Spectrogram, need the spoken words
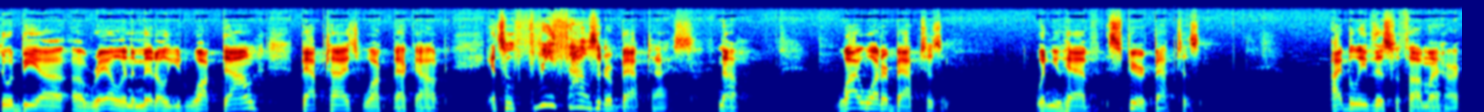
there would be a, a, rail in the middle. You'd walk down, baptize, walk back out. And so 3,000 are baptized. Now, why water baptism when you have spirit baptism? I believe this with all my heart.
